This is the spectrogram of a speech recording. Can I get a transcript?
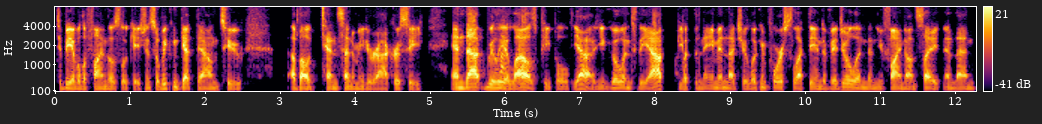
to be able to find those locations. So we can get down to about 10 centimeter accuracy. And that really wow. allows people, yeah, you go into the app, you put the name in that you're looking for, select the individual, and then you find on site. And then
